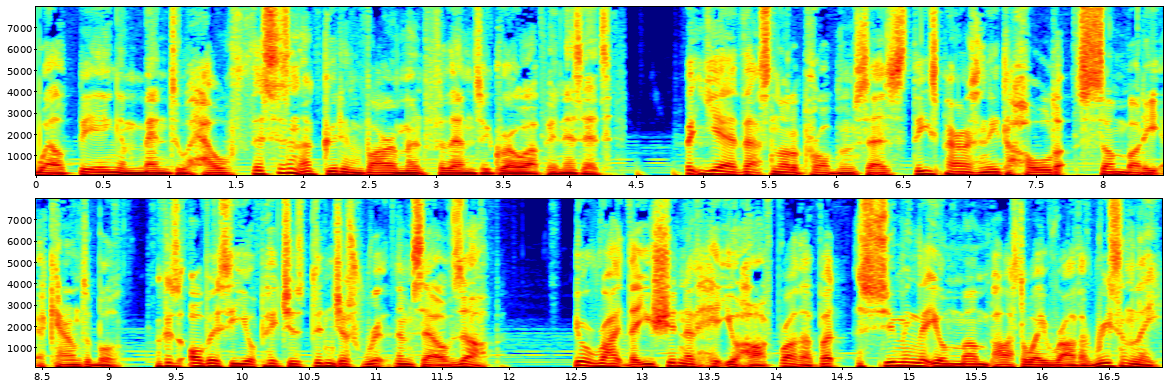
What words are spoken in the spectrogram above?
well being and mental health, this isn't a good environment for them to grow up in, is it? But yeah, that's not a problem, says. These parents need to hold somebody accountable because obviously your pictures didn't just rip themselves up. You're right that you shouldn't have hit your half brother, but assuming that your mum passed away rather recently,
